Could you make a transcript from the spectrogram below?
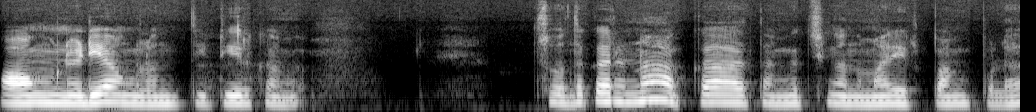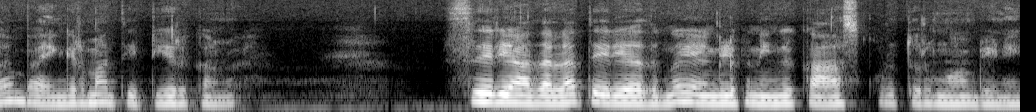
அவங்க முன்னாடியே அவங்கள வந்து திட்டியிருக்காங்க. சொந்தக்காரன்னா அக்கா தங்கச்சிங்க அந்த மாதிரி இருப்பாங்க போல் பயங்கரமாக திட்டியிருக்காங்க. சரி அதெல்லாம் தெரியாதுங்க. எங்களுக்கு நீங்கள் காசு கொடுத்துருங்க அப்படின்னு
